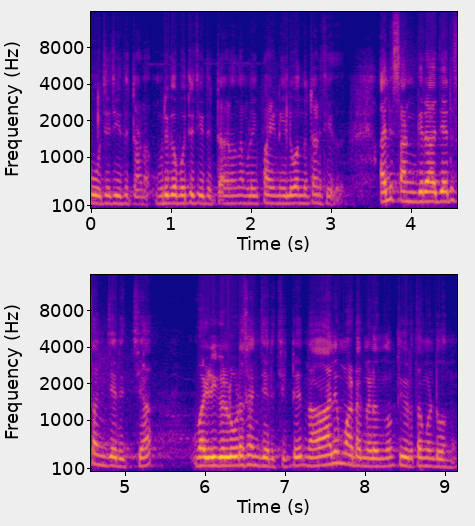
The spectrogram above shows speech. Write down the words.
പൂജ ചെയ്തിട്ടാണ് മുരുകപൂജ ചെയ്തിട്ടാണ് നമ്മൾ ഈ പഴനിയിൽ വന്നിട്ടാണ് ചെയ്തത്. അതിൽ ശങ്കരാചാര്യ സഞ്ചരിച്ച വഴികളിലൂടെ സഞ്ചരിച്ചിട്ട് നാല് മഠങ്ങളിൽ നിന്നും തീർത്ഥം കൊണ്ടുവന്നു.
